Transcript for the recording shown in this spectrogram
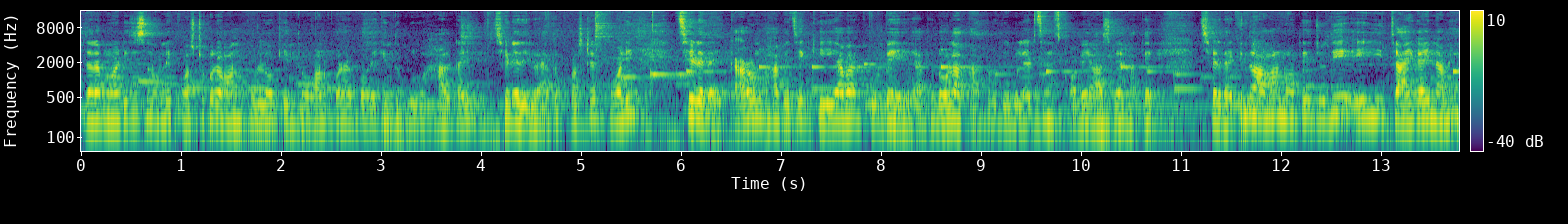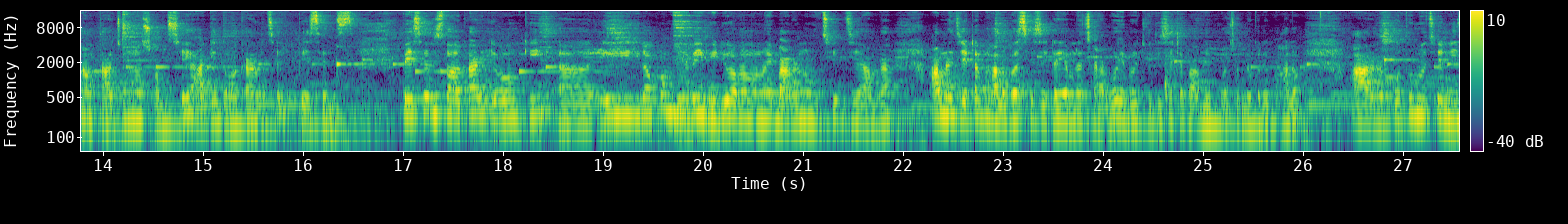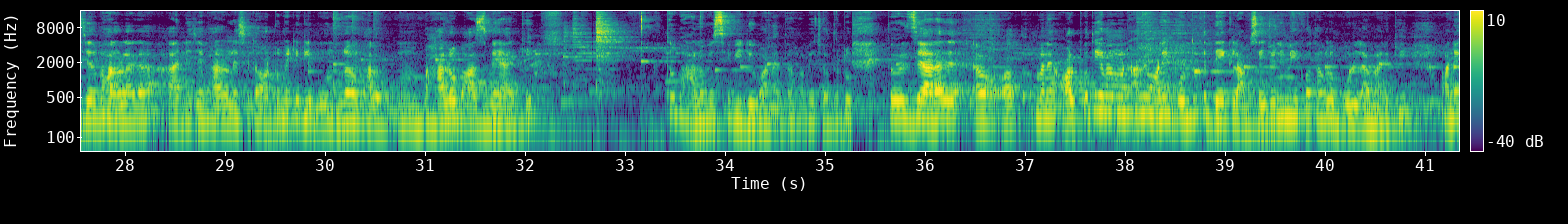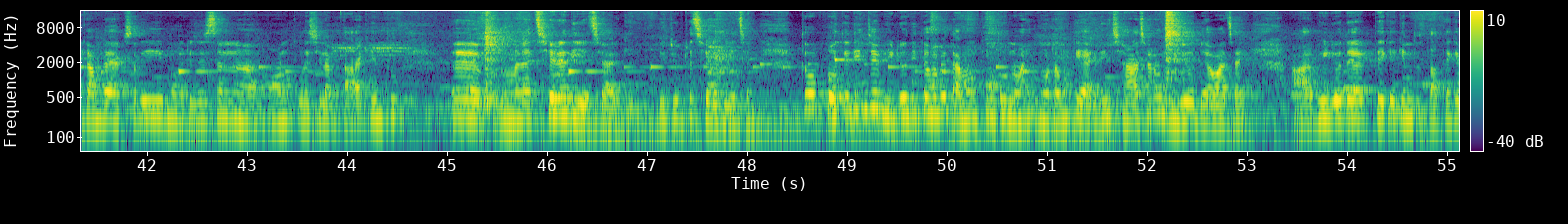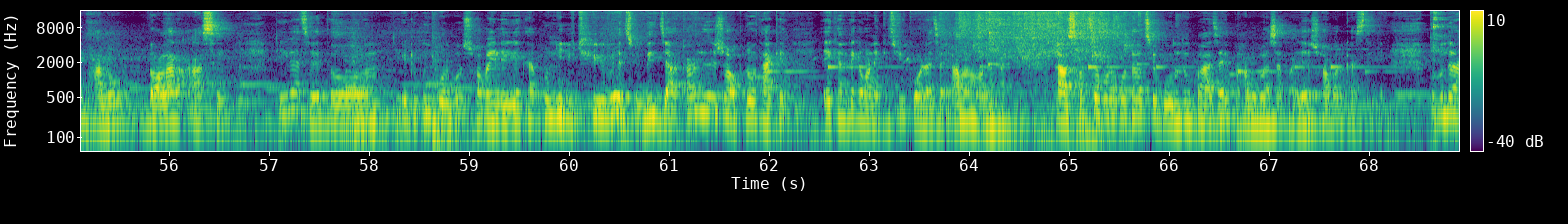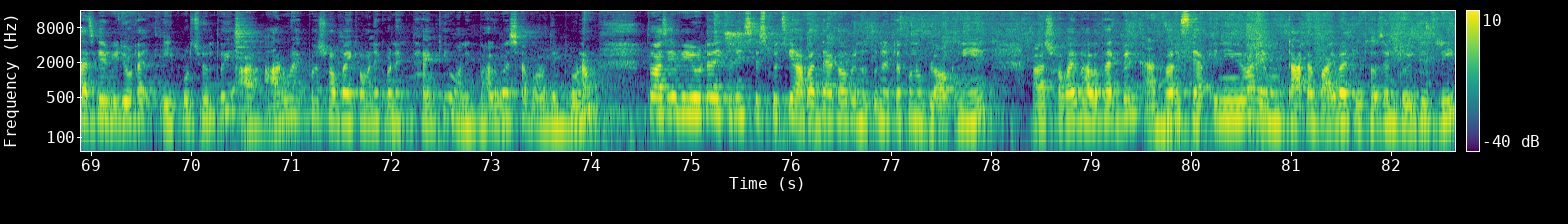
যারা মনিটাইজেশন অনেক কষ্ট করে অন করল, কিন্তু অন করার পরে কিন্তু পুরো হালটাই ছেড়ে দিল। এত কষ্টের ফলই ছেড়ে দেয়। কারণ ভাবে যে কে আবার করবে, এত ডোলা তারপর গুগল অ্যাডসেন্স কবে আসবে হাতে ছেড়ে দেয়। কিন্তু আমার মতে যদি এই জায়গায় নামে, আমার তার জন্য সবচেয়ে আগে দরকার হচ্ছে পেশেন্স পেশেন্স দরকার এবং কি এই রকম ভেবেই ভিডিও আমার মনে হয় বানানো উচিত যে আমরা আমরা যেটা ভালোবাসি সেটাই আমরা ছাড়বো এবার যদি সেটা পাবলিক পছন্দ করে ভালো। আর প্রথম হচ্ছে নিজের ভালো লাগা, আর নিজের ভালো লাগলে সেটা অটোমেটিকলি বন্ধুরাও ভালো ভালোবাসবে আর কি। তো ভালোবেসে ভিডিও বানাতে হবে যতটুকু। তো যারা মানে অল্পতেই আমার মনে, আমি অনেক বন্ধুকে দেখলাম, সেই জন্যই আমি এই কথাগুলো বললাম আর কি। অনেক আমরা একসাথেই মনিটাইজেশন অন করেছিলাম, তারা কিন্তু মানে ছেড়ে দিয়েছে আর কি, ইউটিউবটা ছেড়ে দিয়েছে। তো প্রতিদিন যে ভিডিও দিতে হবে তেমন কিন্তু নয়, মোটামুটি একদিন ছাড়া ছাড়াও ভিডিও দেওয়া যায়। আর ভিডিও দেওয়ার থেকে কিন্তু তার থেকে ভালো ডলার আসে। ঠিক আছে? তো এটুকুই বলব, সবাই লেগে থাকুন ইউটিউবে, যদি যা কারণে যদি স্বপ্ন থাকে, এখান থেকে অনেক কিছুই করা যায়, আমার মনে হয়। তার সবচেয়ে বড় কথা হচ্ছে বন্ধু পাওয়া যায়, ভালোবাসা পাওয়া যায় সবার কাছ থেকে। তো বন্ধু আজকের ভিডিওটা এই পর্যন্তই। আর আরও একবার সবাইকে অনেক অনেক থ্যাংক ইউ অনেক ভালোবাসা, বড়দের প্রণাম। তো আজকের ভিডিওটা এখানেই শেষ করছি। আবার দেখা হবে নতুন একটা কোনো ব্লগ নিয়ে। আর সবাই ভালো থাকবেন অ্যাডভান্স হ্যাপি নিউ ইয়ার এবং tata bye bye two thousand twenty three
